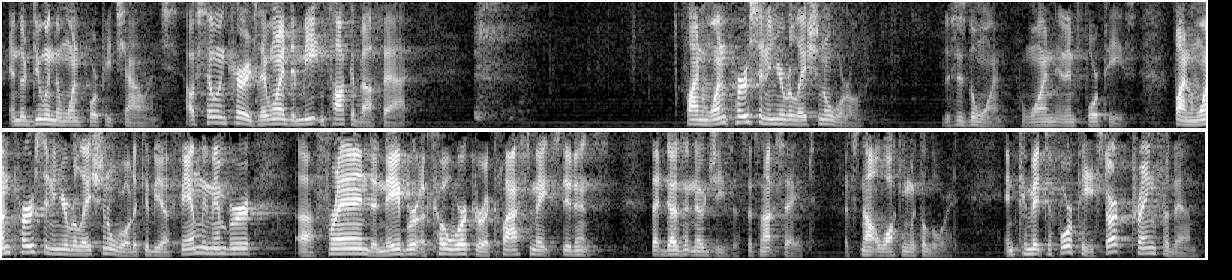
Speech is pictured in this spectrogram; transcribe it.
and they're doing the 1 4P challenge. I was so encouraged. They wanted to meet and talk about that. Find one person in your relational world. This is the one. One and then four P's. Find one person in your relational world. It could be a family member, a friend, a neighbor, a coworker, a classmate, students that doesn't know Jesus, that's not saved, that's not walking with the Lord. And commit to four P's. Start praying for them.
